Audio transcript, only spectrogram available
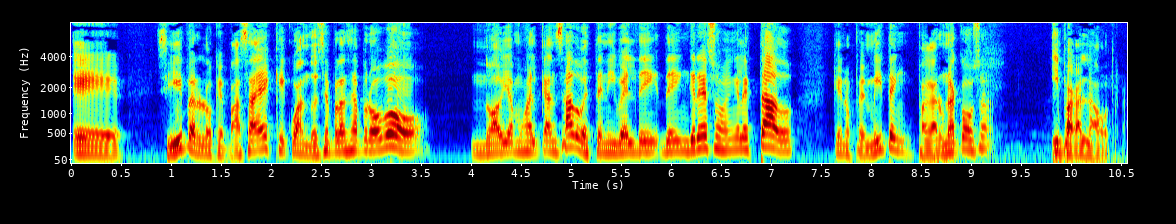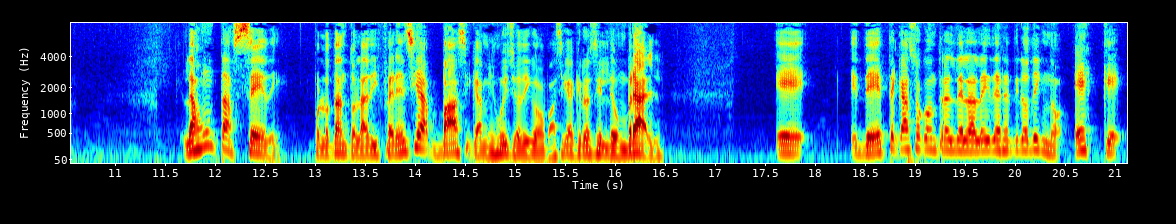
eh, Sí, pero lo que pasa es que cuando ese plan se aprobó, no habíamos alcanzado este nivel de, ingresos en el Estado que nos permiten pagar una cosa y pagar la otra. La Junta cede. Por lo tanto, la diferencia básica, a mi juicio, digo, básica quiero decir de umbral, eh, de este caso contra el de la ley de retiro digno, es que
